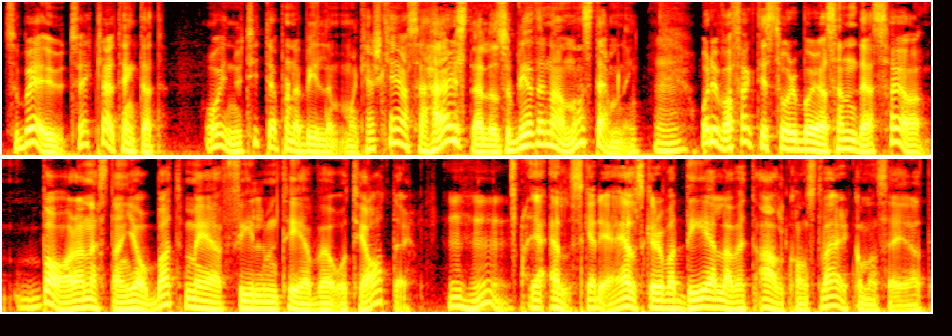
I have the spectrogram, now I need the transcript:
så började jag utveckla och tänkte att oj, nu tittar jag på den här bilden, man kanske kan göra så här istället och så blev det en annan stämning. Mm. Och det var faktiskt så det började, sen dess har jag bara nästan jobbat med film, tv och teater. Mm. Jag älskar det, jag älskar att vara del av ett allkonstverk om man säger att,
